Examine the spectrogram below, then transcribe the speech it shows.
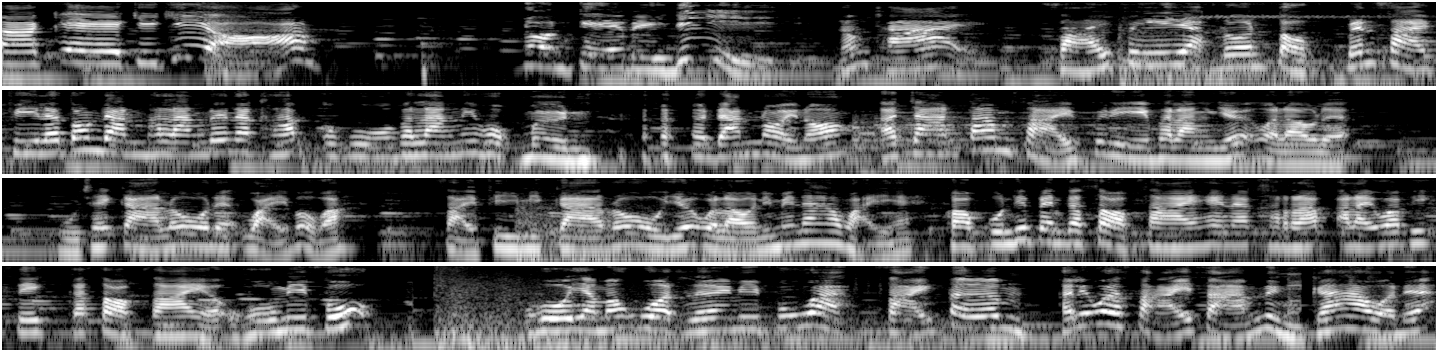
มาเกกิกี้หรอโดนเกย์ไปดิน้องชาย สายฟรีอยากโดนตบ เป็นสายฟรีแล้วต้องดันพลังด้วยนะครับ โอ้โห พลังนี่หกหมื่นดันหน่อยน้อง อาจารย์ตั้มสายฟรีพลังเยอะกว่าเราเลยหูใช้กาโร่เนี่ยไหวเปล่าวะสายฟรีมีกาโร่เยอะกว่าเรานี่ไม่น่าไหวแฮะขอบคุณที่เป็นกระสอบทรายให้นะครับ อะไรว่าพิกซิกกระสอบทรายเหรอโอ้โหมีฟุ โอ้โหอย่ามาอวดเลยมีฟุอะสายเติมเขาเรียกว่าสาย 319 อันเนี้ย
